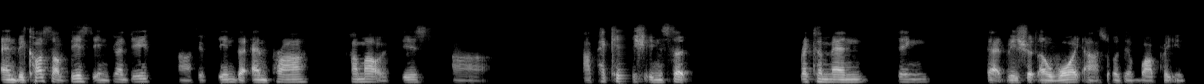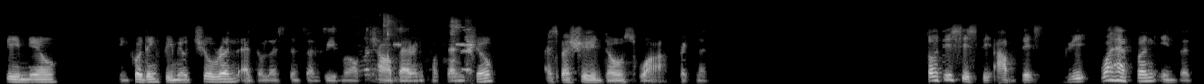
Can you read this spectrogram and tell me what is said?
And because of this, in 2015, the NPRA come out with this uh, package insert recommending that we should avoid uh, sodium valproate in female, including female children, adolescents, and women of childbearing potential, especially those who are pregnant. So this is the updates. We, what happened in the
